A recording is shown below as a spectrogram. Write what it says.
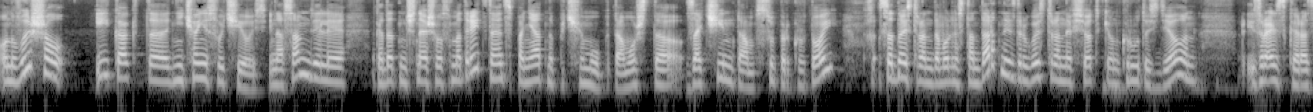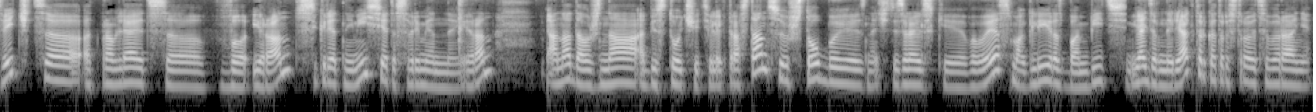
Он вышел, и как-то ничего не случилось. И на самом деле, когда ты начинаешь его смотреть, становится понятно почему. Потому что зачин там супер крутой. С одной стороны, довольно стандартный, с другой стороны, все-таки он круто сделан. Израильская разведчица отправляется в Иран с секретной миссией, это современный Иран, она должна обесточить электростанцию, чтобы, значит, израильские ВВС могли разбомбить ядерный реактор, который строится в Иране,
